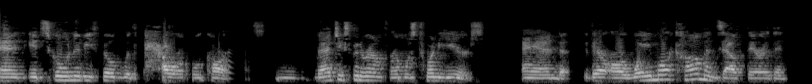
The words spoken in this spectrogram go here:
and it's going to be filled with powerful cards. Magic's been around for almost 20 years, and there are way more commons out there than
